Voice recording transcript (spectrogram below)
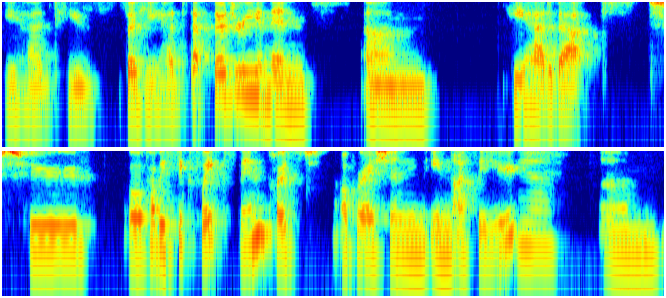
he had his so he had that surgery, and then um, he had about two or probably six weeks then post operation in ICU. Yeah. Um,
